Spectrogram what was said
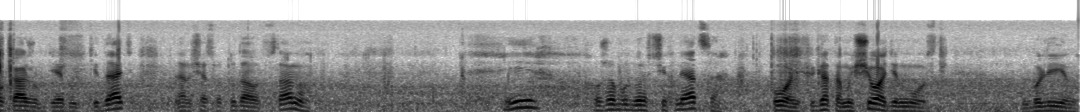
покажу, где я буду кидать. Наверное, сейчас вот туда вот встану. И уже буду расчехляться. Ой, нифига, там еще один мост. Блин.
